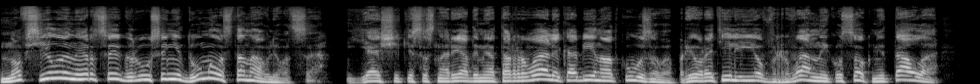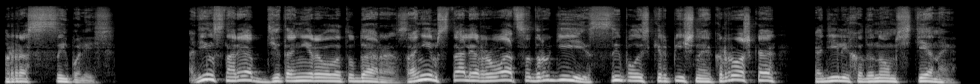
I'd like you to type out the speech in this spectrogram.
Но в силу инерции груз и не думал останавливаться. Ящики со снарядами оторвали кабину от кузова, превратили ее в рваный кусок металла, рассыпались. Один снаряд детонировал от удара, за ним стали рваться другие, сыпалась кирпичная крошка, ходили ходуном стены.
